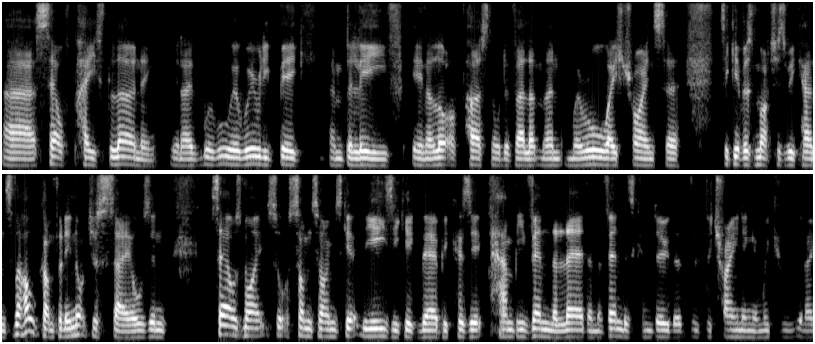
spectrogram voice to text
uh, self-paced learning. You know, we're, we're, really big and believe in a lot of personal development, and we're always trying to to give as much as we can to the whole company, not just sales. And sales might sort of sometimes get the easy gig there because it can be vendor led, and the vendors can do the, the, the training, and we can you know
